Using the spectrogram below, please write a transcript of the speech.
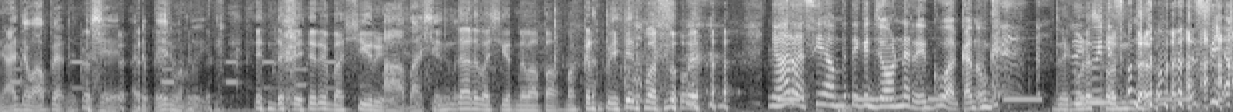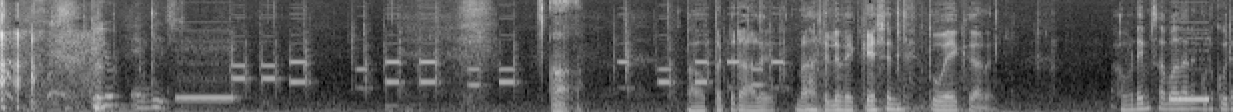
ഞാൻ എന്റെ വാപ്പയാണ് പക്ഷേ എന്റെ പേര് മറന്നുപോയി. എന്റെ പേര് ബഷീർ. ആ, ബഷീർ. എന്താണ് ബഷീറിന്റെ വാപ്പ? മക്കളുടെ പേര് മറന്നുപോയ. ഞാൻ റസി ആകുമ്പത്തേക്ക് ജോണിനെ രഘു ആക്കാം നമുക്ക്. രഘുടെ സ്വന്തം. റസിയ. ആ. പാവപ്പെട്ട ഒരാൾ നാട്ടിൽ വെക്കേഷൻ പോയേക്കാണ്. അവിടെയും സമാധാനം കൊടുക്കൂല?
